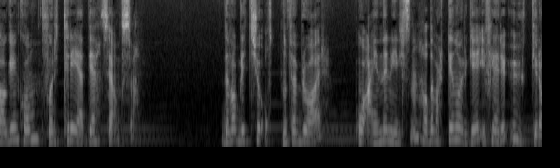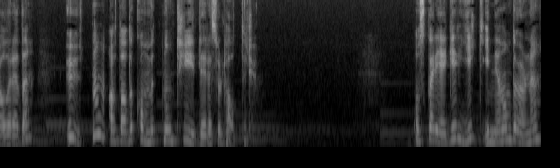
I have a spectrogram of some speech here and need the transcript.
Dagen kom for tredje seanse. Det var blitt 28. februar, og Einer Nilsen hadde vært i Norge i flere uker allerede, uten at det hadde kommet noen tydelige resultater. Oskar Jæger gikk inn gjennom dørene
